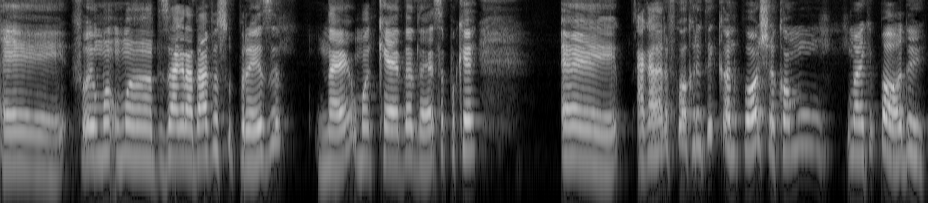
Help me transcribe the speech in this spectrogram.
É, foi uma, uma desagradável surpresa, né? Uma queda dessa, porque é, a galera ficou criticando. Poxa, como, como é que pode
